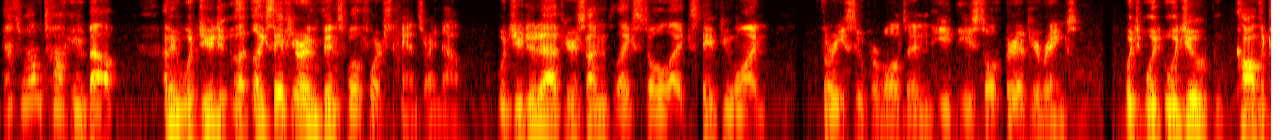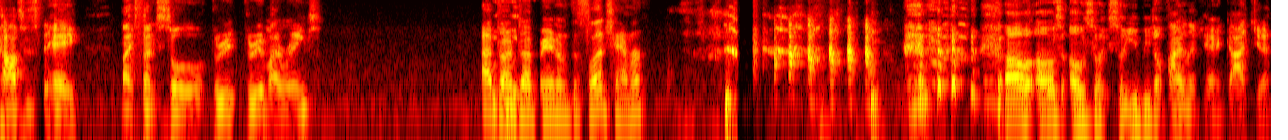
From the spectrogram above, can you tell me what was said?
That's what I'm talking about. I mean, would you do like say if you're in Vince Wilfork's hands right now? Would you do that if your son like stole like say if you won three Super Bowls and he, he stole three of your rings? Would, would would you call the cops and say, "Hey, my son stole three three of my rings"? Would- done beating him with the sledgehammer. oh, oh, so, oh, so so you beat a violent parent? Gotcha.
